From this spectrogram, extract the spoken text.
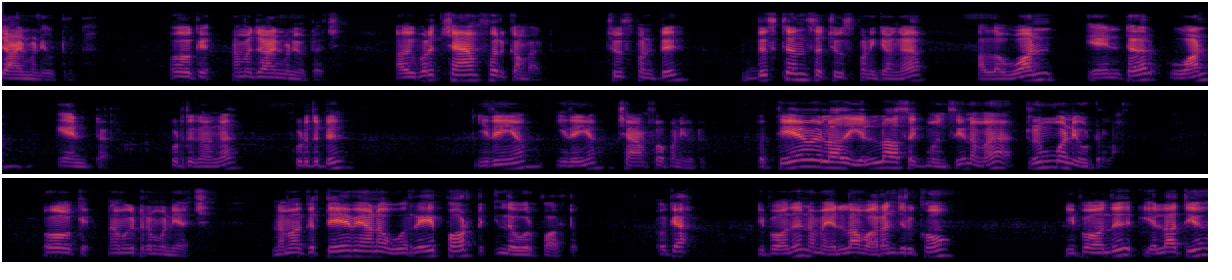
ஜாயின் பண்ணி விட்ருங்க ஓகே நம்ம ஜாயின் பண்ணி விட்டாச்சு. அதுக்கப்புறம் சாம்ஃபர் கமாண்ட் சூஸ் பண்ணிட்டு டிஸ்டன்ஸை சூஸ் பண்ணிக்கோங்க. அதில் ஒன் என்டர் ஒன் என்டர் கொடுத்துக்கோங்க. கொடுத்துட்டு இதையும் இதையும் சாம்ஃபர் பண்ணி விட்டுருங்க இப்போ தேவையில்லாத எல்லா செக்மெண்ட்ஸையும் நம்ம ட்ரிம் பண்ணி விட்டுறலாம். ஓகே நமக்கு ட்ரிம் பண்ணியாச்சு. நமக்கு தேவையான ஒரே பார்ட் இந்த ஒரு பார்ட்டு ஓகே இப்போ வந்து நம்ம எல்லாம் வரைஞ்சிருக்கோம். இப்போ வந்து எல்லாத்தையும்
